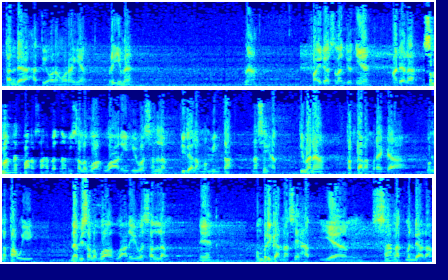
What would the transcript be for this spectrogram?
Tanda hati orang-orang yang beriman. Nah, faedah selanjutnya adalah semangat para sahabat Nabi Shallallahu Alaihi Wasallam di dalam meminta nasihat, di mana tatkala mereka mengetahui Nabi Shallallahu Alaihi Wasallam ya, memberikan nasihat yang sangat mendalam,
